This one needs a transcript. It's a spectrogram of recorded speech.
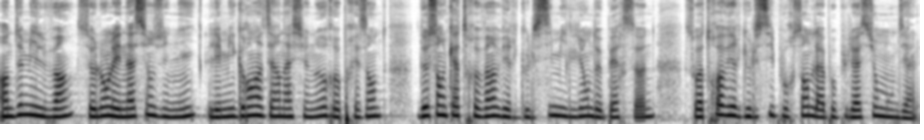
En 2020, selon les Nations Unies, les migrants internationaux représentent 280,6 millions de personnes, soit 3,6% de la population mondiale.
